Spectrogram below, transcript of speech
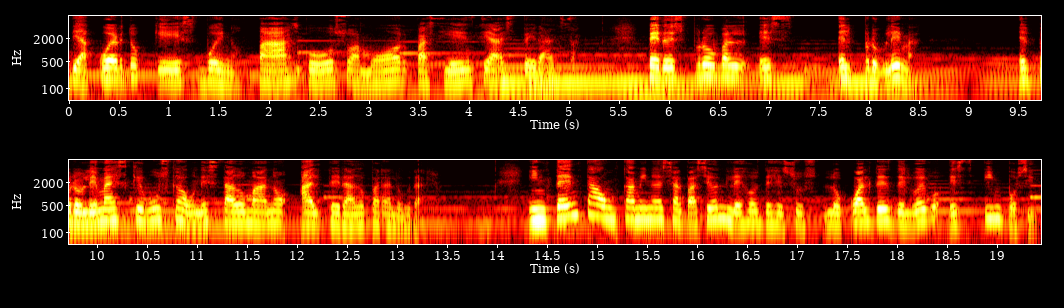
de acuerdo que es bueno, paz, gozo, amor, paciencia, esperanza. Pero es, es el problema. El problema es que busca un estado humano alterado para lograrlo. Intenta un camino de salvación lejos de Jesús, lo cual desde luego es imposible.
